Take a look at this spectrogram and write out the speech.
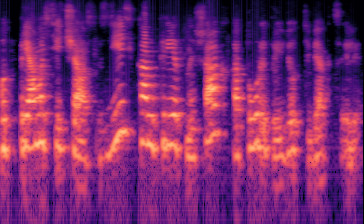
Вот прямо сейчас. Здесь конкретный шаг, который приведет тебя к цели.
